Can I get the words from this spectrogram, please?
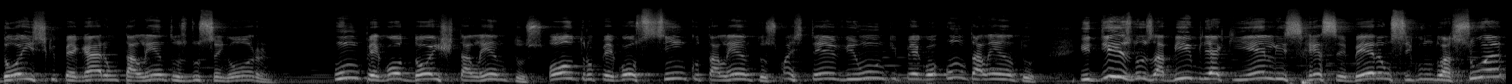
dois que pegaram talentos do Senhor. Um pegou dois talentos, outro pegou cinco talentos, mas teve um que pegou um talento. E diz-nos a Bíblia que eles receberam segundo a sua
